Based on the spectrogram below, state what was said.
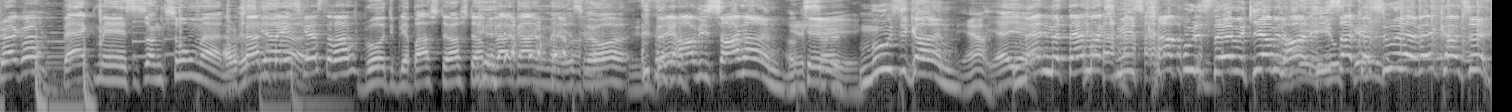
track, hva'? Back med sæson 2, mand. Er du klar til dagens gæst, eller? Bro, det bliver bare større og større for hver gang, mand. Jeg sværger. I dag har vi sangeren. Yes, Okay. Musikeren. Ja. Ja, ja. Mand med Danmarks mest kraftfulde stemme. Giv ham en hånd. Okay, Isak okay. Kasula, velkommen til.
